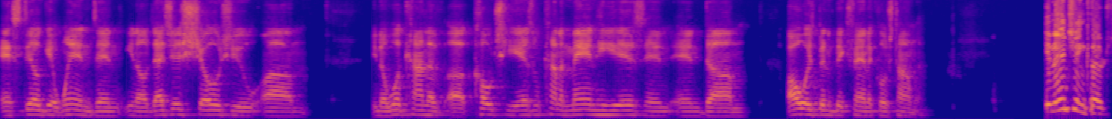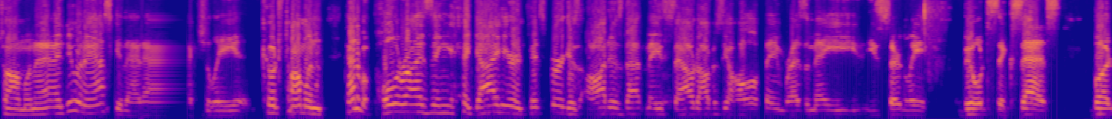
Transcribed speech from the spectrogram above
and still get wins. And you know, that just shows you, um, you know, what kind of uh, coach he is, what kind of man he is, and and um, always been a big fan of Coach Tomlin. You mentioned Coach Tomlin. I do want to ask you that actually. Coach Tomlin, kind of a polarizing guy here in Pittsburgh, as odd as that may sound. Obviously, a Hall of Fame resume. He, he's certainly built success. But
